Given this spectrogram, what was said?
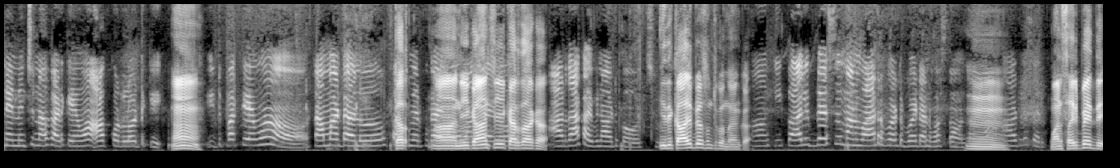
నేను నుంచి నా కాడికేమో ఆకుకూర లోటుకి ఆ, ఇటు పక్క ఏమో టమాటాలు కర్- పచ్చిమిరపకాయలు ఆ, నీ కాంచి కరదాకా ఆడదాకా అవి నాటుకోవచ్చు. ఇది ఖాళీ ప్లేస్ ఉంచుకుందాం ఇంకా. ఆ, ఈ ఖాళీ ప్లేస్ మనం వాటర్ పట్టు పోయటానికి వస్తా ఉంటాం. ఉమ్. వాటిలో సరి మన సరిపోయిద్ది.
